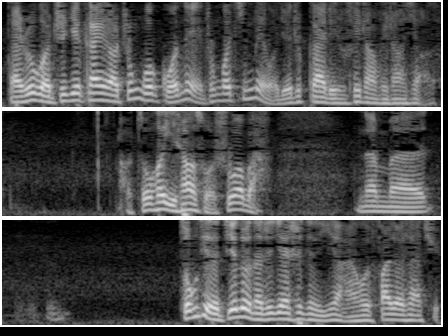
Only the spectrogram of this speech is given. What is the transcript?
但如果直接干预到中国国内、中国境内，我觉得这概率是非常非常小的。好，综合以上所说吧，那么总体的结论呢，这件事情的影响还会发酵下去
